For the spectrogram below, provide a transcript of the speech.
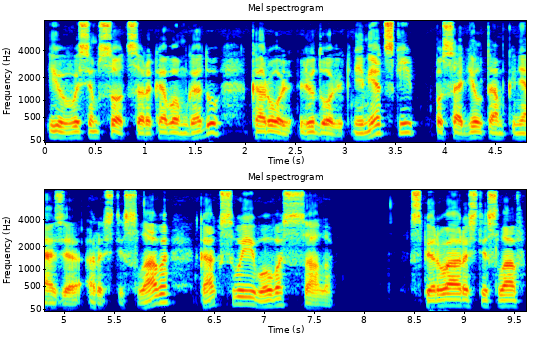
и в 840 году король Людовик Немецкий посадил там князя Ростислава как своего вассала. Сперва Ростислав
